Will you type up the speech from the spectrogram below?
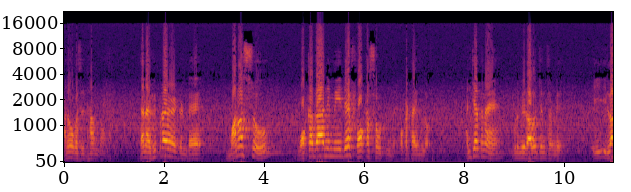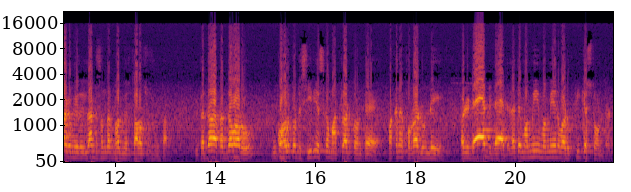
అని ఒక సిద్ధాంతం. దాని అభిప్రాయం ఏంటంటే మనస్సు ఒకదాని మీదే ఫోకస్ అవుతుంది ఒక టైంలో. అంచేతనే ఇప్పుడు మీరు ఆలోచించండి. ఇలాగ మీరు ఇలాంటి సందర్భాలు మీరు చాలా చూసుంటారు ఈ పెద్ద పెద్దవారు ఇంకొకళ్ళతోటి సీరియస్గా మాట్లాడుతుంటే పక్కనే కుర్రాడు ఉండి వాడు డాడ్ డాడ్ లేకపోతే మమ్మీ మమ్మీ అని వాడు పీకేస్తూ ఉంటాడు.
